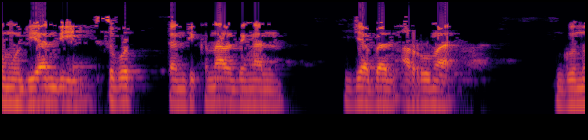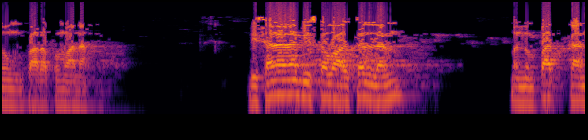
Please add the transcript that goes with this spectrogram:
kemudian disebut dan dikenal dengan Jabal Ar-Rumad gunung para pemanah. Di sana Nabi SAW menempatkan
